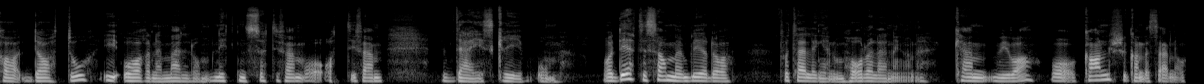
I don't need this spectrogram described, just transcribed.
hva dato i årene mellom 1975 og 85 de skriver om. Og det til sammen blir da fortellingen om hordalendingene. Hvem vi var, og kanskje kan det si noe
